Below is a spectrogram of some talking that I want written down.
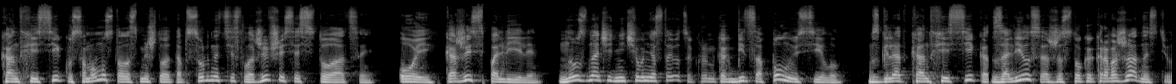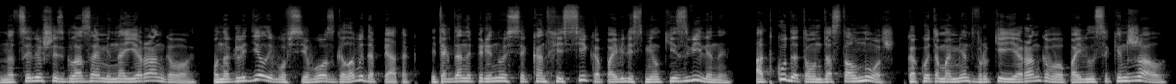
Кан Хэсику самому стало смешно от абсурдности сложившейся ситуации. Ой, кажись, спалили. Ну, значит, ничего не остается, кроме как биться в полную силу. Взгляд Канхисика залился жестокой кровожадностью, нацелившись глазами на Ярангового. Он оглядел его всего с головы до пяток. И тогда на переносе Канхисика появились мелкие извилины. Откуда-то он достал нож. В какой-то момент в руке Ярангового появился кинжал.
